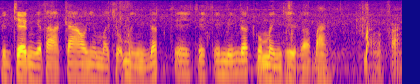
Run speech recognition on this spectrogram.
Bên trên người ta cao nhưng mà chỗ mình đất, cái cái cái miếng đất của mình thì là bằng bằng phẳng.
